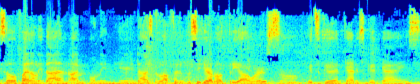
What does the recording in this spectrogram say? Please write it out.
So finally done. I'm only in here in the hospital after the procedure about three hours. So it's good. God is good, guys.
